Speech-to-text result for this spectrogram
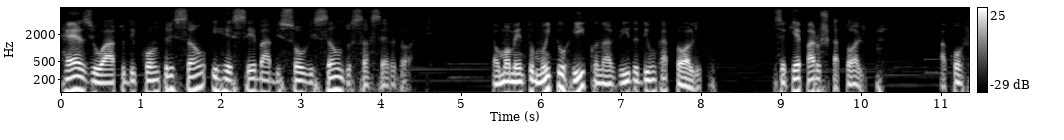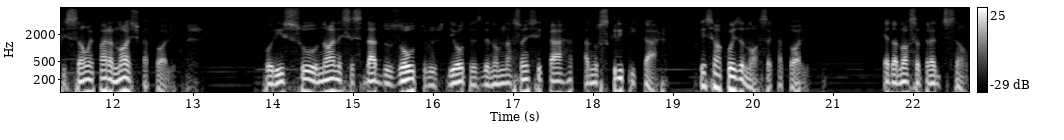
reze o ato de contrição e receba a absolvição do sacerdote. É um momento muito rico na vida de um católico. Isso aqui é para os católicos. A confissão é para nós católicos. Por isso, não há necessidade dos outros, de outras denominações, ficar a nos criticar. Porque isso é uma coisa nossa, católica. É da nossa tradição.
